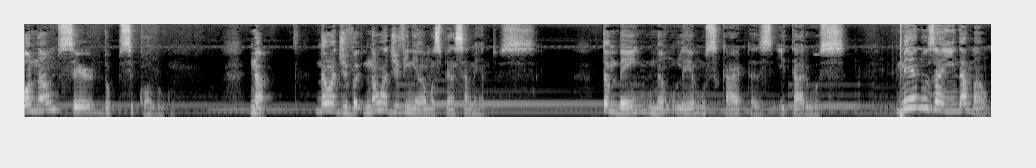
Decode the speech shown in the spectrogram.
O não ser do psicólogo. Não, não, adiv não adivinhamos pensamentos. Também não lemos cartas e tarôs, menos ainda a mão.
